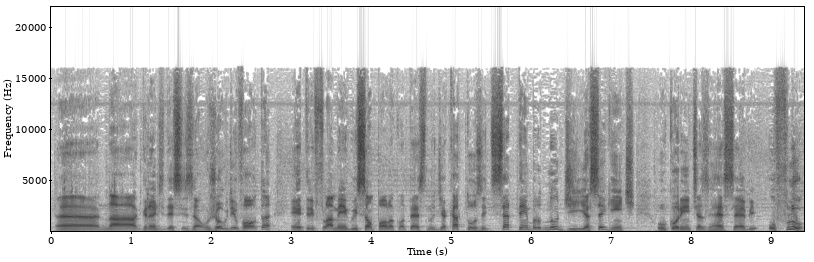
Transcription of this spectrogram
Uh, na grande decisão. O jogo de volta entre Flamengo e São Paulo acontece no dia 14 de setembro. No dia seguinte, o Corinthians recebe o Flu.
